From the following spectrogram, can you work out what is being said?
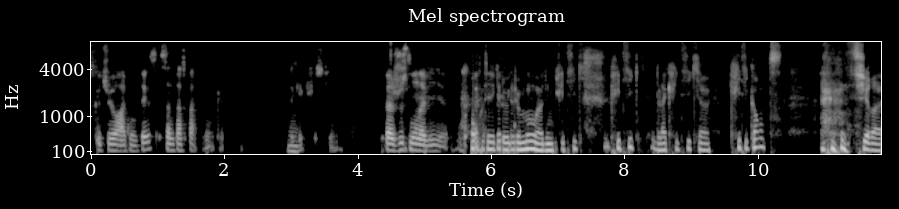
Ce que tu veux raconter, ça, ça ne passe pas. Donc, c'est Mm. quelque chose qui. C'est pas juste mon avis. Pour écouter quelques, mots d'une critique, critique, de la critique euh, critiquante sur, euh,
